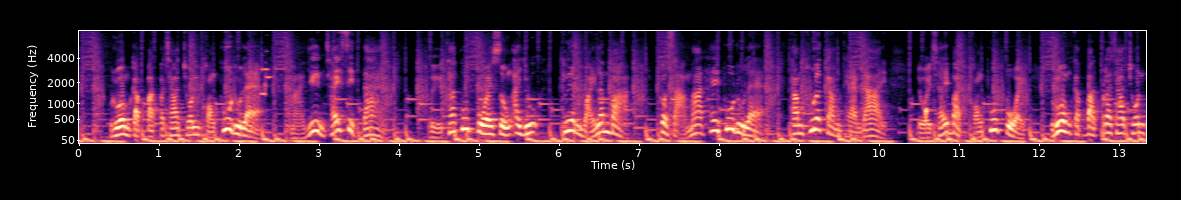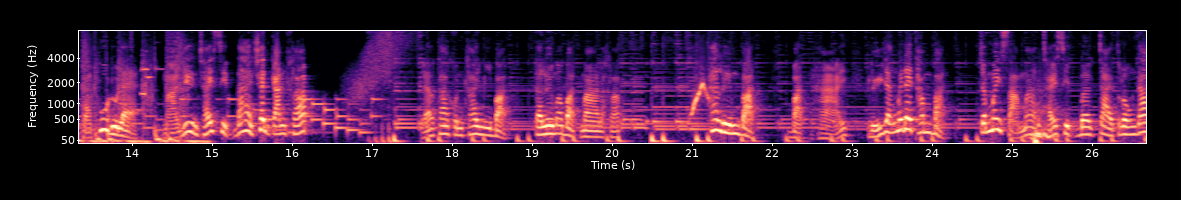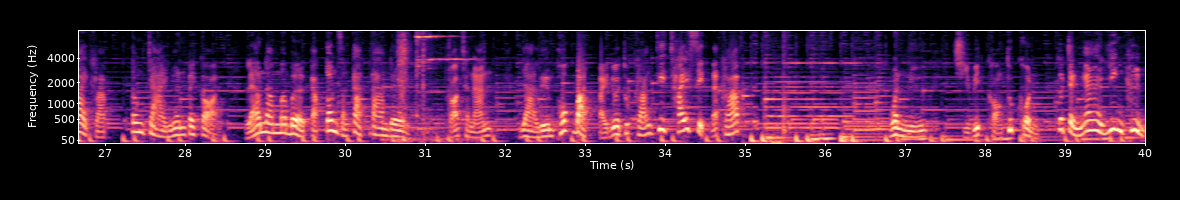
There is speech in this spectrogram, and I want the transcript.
ร่วมกับบัตรประชาชนของผู้ดูแล มายื่นใช้สิทธิ์ได้ หรือถ้าผู้ป่วยสูงอายุเคลื่อนไหวลำบาก ก็สามารถให้ผู้ดูแลทำธุรกรรมแทนได้ โดยใช้บัตรของผู้ป่วย ร่วมกับบัตรประชาชนของผู้ดูแล มายื่นใช้สิทธิ์ได้เช่นกันครับ แล้วถ้าคนไข้มีบัตร แต่ลืมเอาบัตรมาล่ะครับ ถ้าลืมบัตร บัตรหาย หรือยังไม่ได้ทำบัตร จะไม่สามารถใช้สิทธิ์เบิกจ่ายตรงได้ครับ ต้องจ่ายเงินไปก่อน แล้วนำมาเบิกกับต้นสังกัดตามเดิม เพราะฉะนั้นอย่าลืมพกบัตรไปด้วยทุกครั้งที่ใช้สิทธิ์นะครับ วันนี้ชีวิตของทุกคนก็จะง่ายยิ่งขึ้น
